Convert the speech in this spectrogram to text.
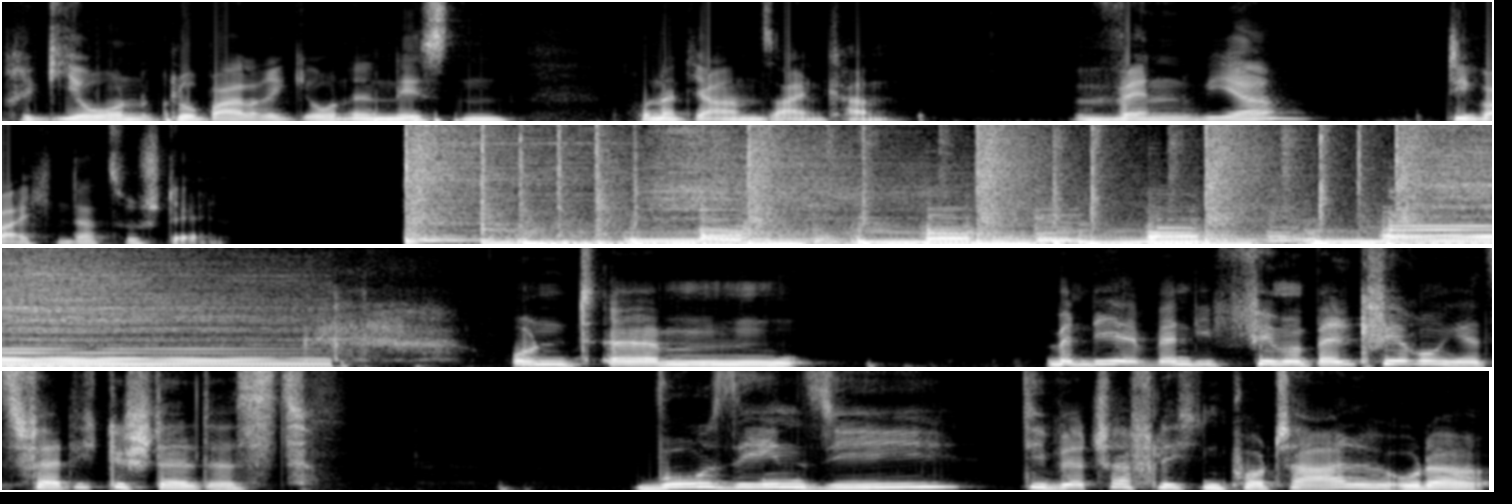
Region, globale Region in den nächsten 100 Jahren sein kann, wenn wir die Weichen dazu stellen. Und ähm, wenn, die, wenn die Firma Bellquerung jetzt fertiggestellt ist, wo sehen Sie die wirtschaftlichen Portale oder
